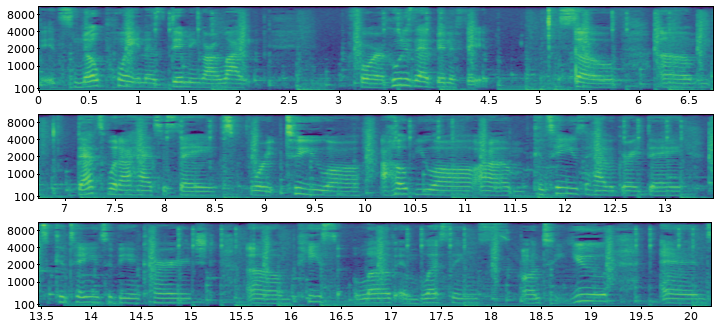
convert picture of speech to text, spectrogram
It's no point in us dimming our light for who does that benefit? So, um, that's what I had to say for to you all. I hope you all um, continue to have a great day, to continue to be encouraged. Um, peace, love, and blessings onto you, and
